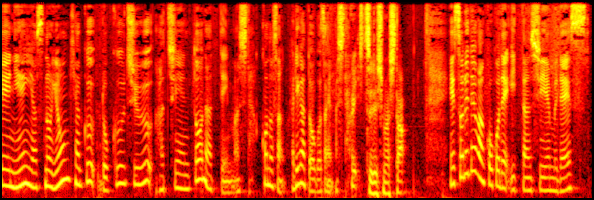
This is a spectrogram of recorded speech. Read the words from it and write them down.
えー、2円安の468円となっていました。河野さん、ありがとうございました。はい、失礼しました。えそれではここで一旦 CM です。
